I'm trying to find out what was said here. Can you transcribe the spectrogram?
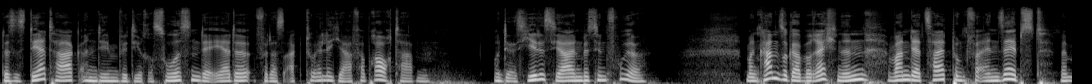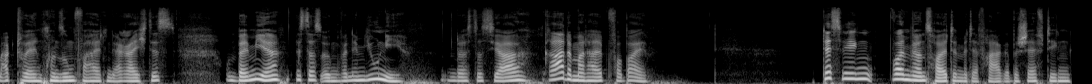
Das ist der Tag, an dem wir die Ressourcen der Erde für das aktuelle Jahr verbraucht haben. Und der ist jedes Jahr ein bisschen früher. Man kann sogar berechnen, wann der Zeitpunkt für einen selbst beim aktuellen Konsumverhalten erreicht ist. Und bei mir ist das irgendwann im Juni. Und da ist das Jahr gerade mal halb vorbei. Deswegen wollen wir uns heute mit der Frage beschäftigen,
